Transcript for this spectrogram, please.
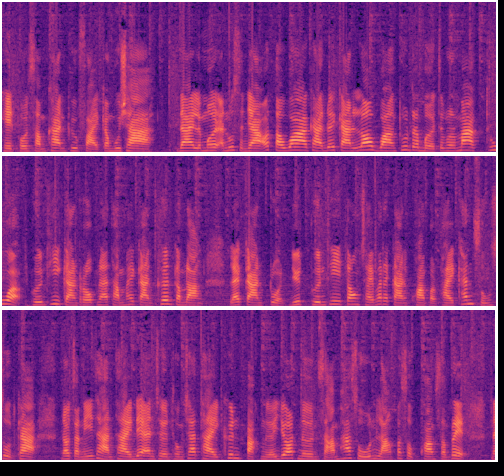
เหตุผลสำคัญคือฝ่ายกัมพูชา ได้ละเมิดอนุสัญญาออตตาวาค่ะด้วยการลอบวางทุ่นระเบิดจำนวนมากทั่วพื้นที่การรบนะทำให้การเคลื่อนกำลัง และการตรวจยึดพื้นที่ต้องใช้มาตรการความปลอดภัยขั้นสูงสุดค่ะ นอกจากนี้ฐานไทยได้อัญเชิญธงชาติไทยขึ้นปักเหนือยอดเนิน 350 หลังประสบความสำเร็จ ใน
